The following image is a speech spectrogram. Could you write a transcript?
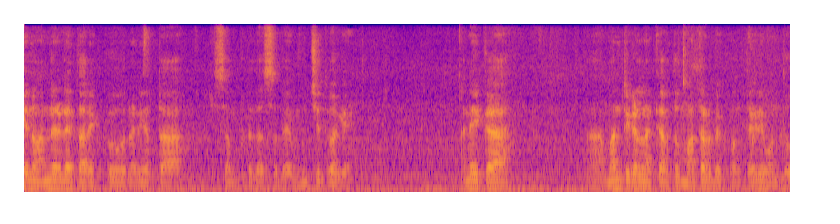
ಏನು ಹನ್ನೆರಡನೇ ತಾರೀಕು ನಡೆಯುತ್ತಾ ಸಂಪುಟದ ಸಭೆ ಮುಂಚಿತವಾಗಿ ಅನೇಕ ಮಂತ್ರಿಗಳನ್ನ ಕರೆದು ಮಾತಾಡಬೇಕು ಅಂತೇಳಿ ಒಂದು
